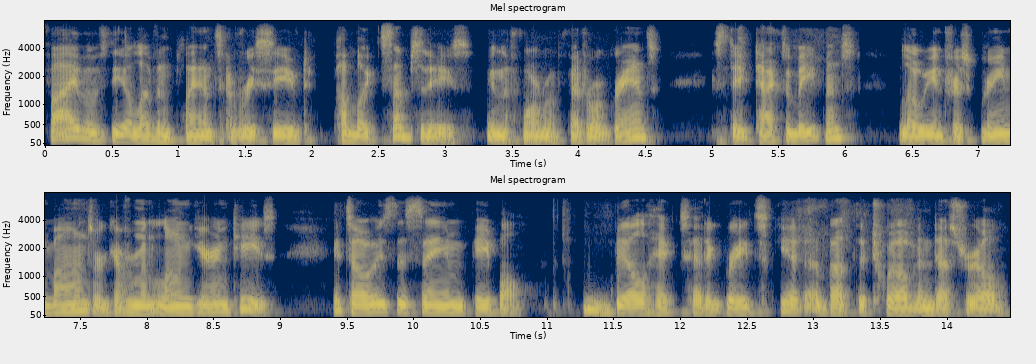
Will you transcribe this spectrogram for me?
five of the 11 plants have received public subsidies in the form of federal grants, state tax abatements, low interest green bonds, or government loan guarantees. It's always the same people Bill Hicks had a great skit about the 12 industrial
